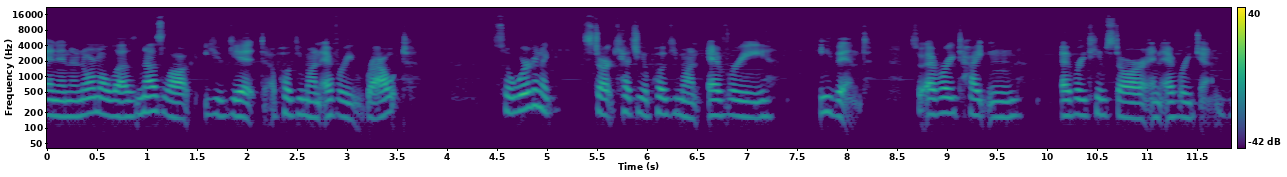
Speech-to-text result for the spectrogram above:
And in a normal Nuzlocke, you get a Pokemon every route. So we're going to start catching a Pokemon every event. So every Titan, every Team Star, and every gym,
